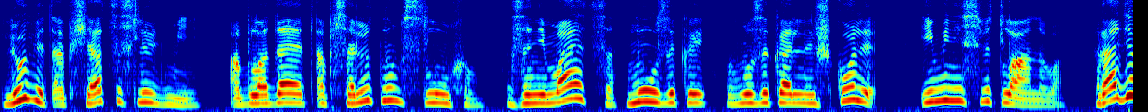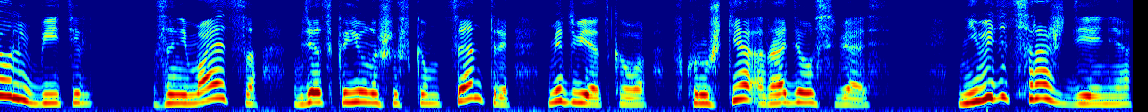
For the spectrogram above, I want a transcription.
Любит общаться с людьми обладает абсолютным слухом, занимается музыкой в музыкальной школе имени Светланова, радиолюбитель, занимается в детско-юношеском центре Медведкова в кружке «Радиосвязь». Не видит с рождения,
